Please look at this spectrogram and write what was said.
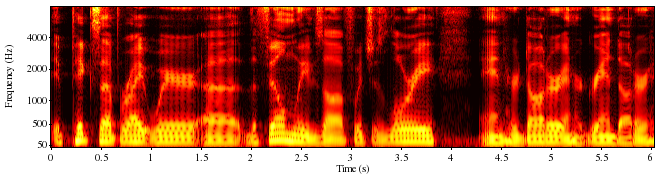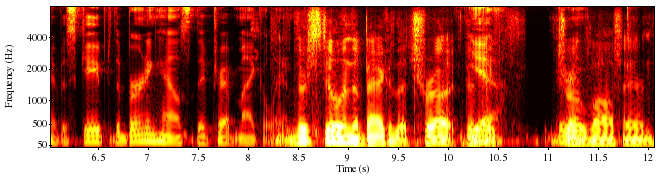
it picks up right where uh, the film leaves off, which is Laurie and her daughter and her granddaughter have escaped the burning house that they've trapped Michael in. They're still in the back of the truck that Yeah. they drove off in.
